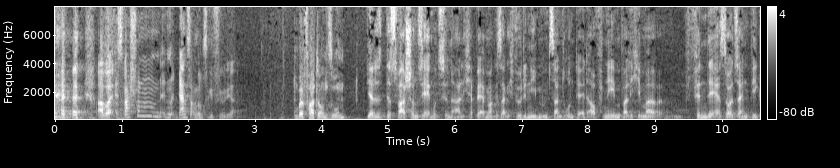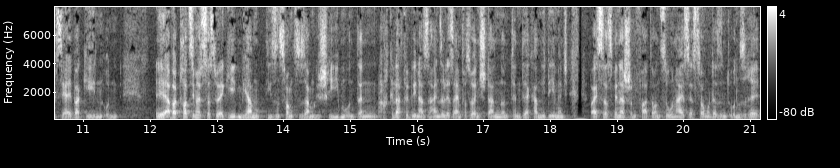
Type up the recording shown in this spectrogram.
Aber es war schon ein ganz anderes Gefühl, ja. Und bei Vater und Sohn? Ja, das, das war schon sehr emotional. Ich habe ja immer gesagt, ich würde nie mit dem Sandro und Dad aufnehmen, weil ich immer finde, er soll seinen Weg selber gehen und äh, aber trotzdem hat es das so ergeben. Wir haben diesen Song zusammen geschrieben und dann nachgedacht, für wen er sein soll. Der ist einfach so entstanden und hinterher kam die Idee, Mensch, weißt du was, wenn er schon Vater und Sohn heißt, der Song, und da sind unsere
